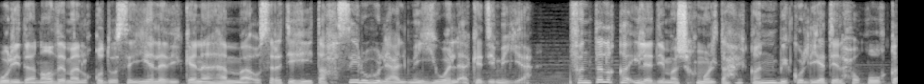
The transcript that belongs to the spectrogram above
ولد ناظم القدسي الذي كان هم أسرته تحصيله العلمي والأكاديمي. فانطلق إلى دمشق ملتحقا بكلية الحقوق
